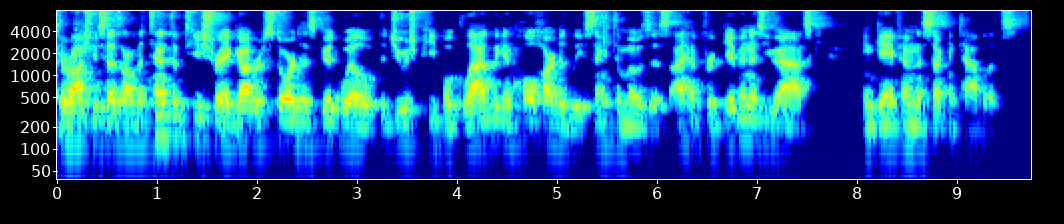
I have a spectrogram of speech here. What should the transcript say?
So Rashi says, on the 10th of Tishrei, God restored his goodwill with the Jewish people gladly and wholeheartedly, saying to Moses, I have forgiven as you ask, and gave him the second tablets.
